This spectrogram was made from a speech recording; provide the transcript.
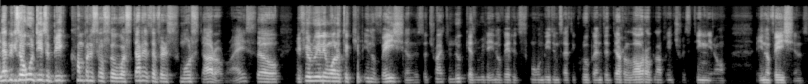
Yeah, because all these big companies also were started as a very small startup, right? So if you really wanted to keep innovation, so try to look at really innovative small, medium-sized group, and that there are a lot of, lot of interesting, you know, innovations.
